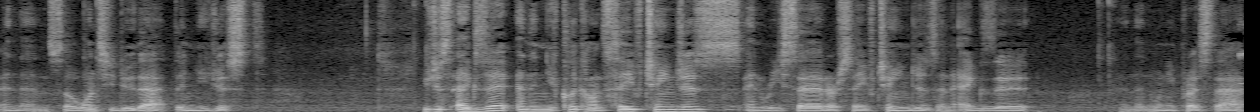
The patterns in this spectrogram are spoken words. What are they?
And then so once you do that then you just you just exit and then you click on save changes and reset or save changes and exit and then when you press that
